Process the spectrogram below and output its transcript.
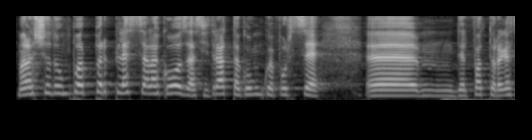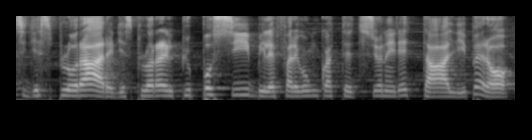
Mi ha lasciato un po' perplessa la cosa. Si tratta comunque forse ehm, del fatto, ragazzi, di esplorare, di esplorare il più possibile, fare comunque attenzione ai dettagli, però...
